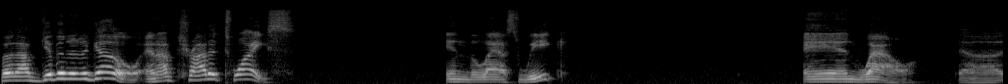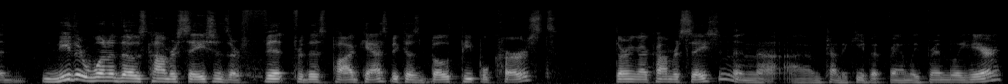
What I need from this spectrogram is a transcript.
but i've given it a go and i've tried it twice in the last week. And wow, uh, neither one of those conversations are fit for this podcast because both people cursed during our conversation, and uh, I'm trying to keep it family friendly here.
